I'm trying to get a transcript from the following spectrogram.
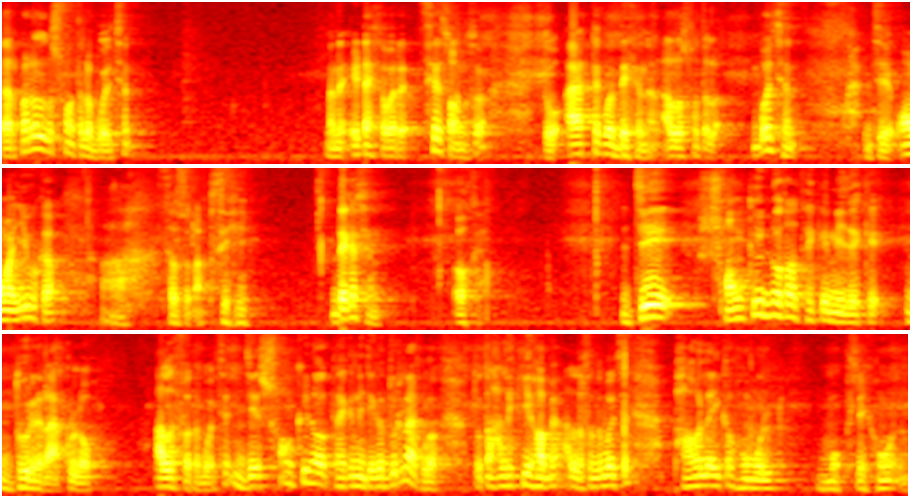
তারপর আল্লাহ সুমতাল্লাহ বলছেন মানে এটা একেবারে শেষ অংশ। তো আয়াতটা একবার দেখে নেন। আল্লাহ সুমতাল্লাহ বলছেন যে অমায়ুকা সাজুন আপসিহি দেখেছেন ওকে যে সংকীর্ণতা থেকে নিজেকে দূরে রাখল। আল্লাহ ফতে বলছেন যে সংকীর্ণতা থেকে নিজেকে দূরে রাখল। তো তাহলে কি হবে আল্লাহ ফতে বলছেন ফাউলাইকা হুমুল মুফলিহুন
